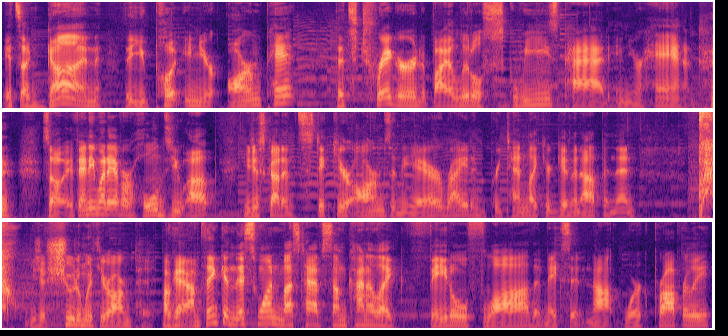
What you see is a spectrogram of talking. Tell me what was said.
It's a gun that you put in your armpit that's triggered by a little squeeze pad in your hand. so if anybody ever holds you up, you just gotta stick your arms in the air, right? And pretend like you're giving up and then you just shoot them with your armpit. Okay, I'm thinking this one must have some kind of like fatal flaw that makes it not work properly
